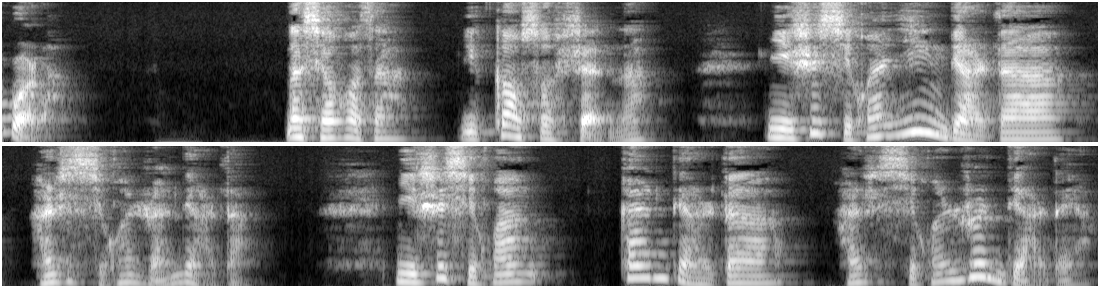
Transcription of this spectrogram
饽了。那小伙子，你告诉婶子，你是喜欢硬点的，还是喜欢软点的？你是喜欢干点的，还是喜欢润点的呀？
